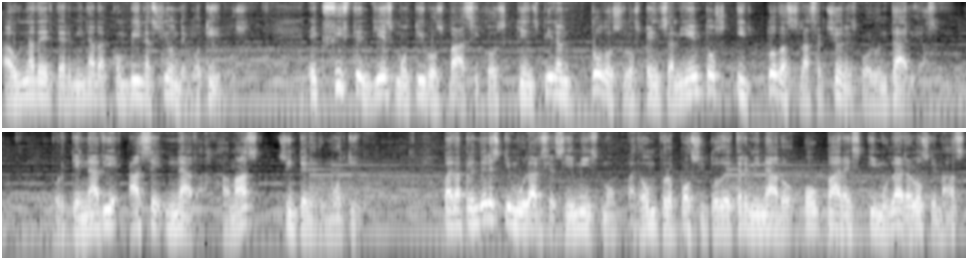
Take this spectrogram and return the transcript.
a una determinada combinación de motivos. Existen 10 motivos básicos que inspiran todos los pensamientos y todas las acciones voluntarias porque nadie hace nada jamás sin tener un motivo. Para aprender a estimularse a sí mismo para un propósito determinado o para estimular a los demás,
